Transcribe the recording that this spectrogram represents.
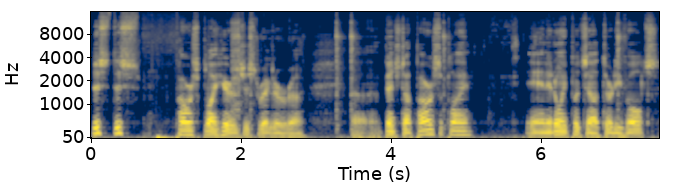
this this power supply here is just regular uh, uh, benchtop power supply, and it only puts out 30 volts.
